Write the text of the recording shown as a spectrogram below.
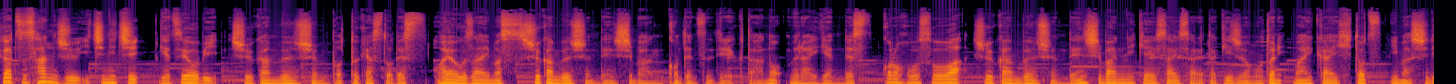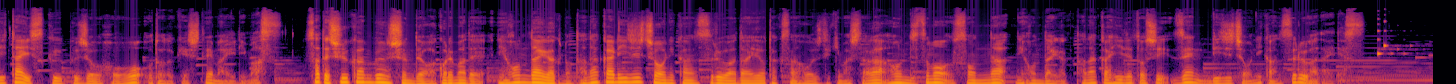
1月31日月曜日週刊文春ポッドキャストです。おはようございます。週刊文春電子版コンテンツディレクターの村井源です。この放送は週刊文春電子版に掲載された記事をもとに毎回一つ今知りたいスクープ情報をお届けしてまいります。さて週刊文春ではこれまで日本大学の田中理事長に関する話題をたくさん報じてきましたが本日もそんな日本大学田中秀俊前理事長に関する話題です。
